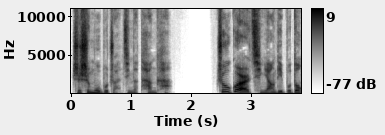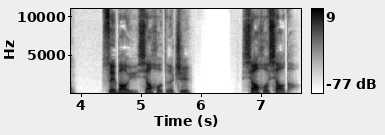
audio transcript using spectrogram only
只是目不转睛的贪看。朱贵儿请杨帝不动，遂报与萧后得知。萧后笑道：“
